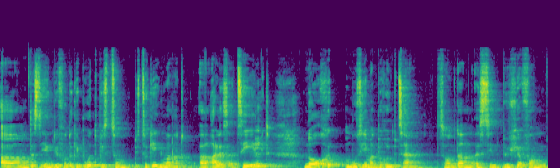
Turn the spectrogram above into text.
das irgendwie von der Geburt bis, zum, bis zur Gegenwart äh, alles erzählt, noch muss jemand berühmt sein, sondern es sind Bücher von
